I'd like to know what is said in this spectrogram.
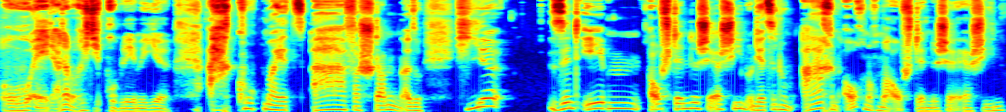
Oh, ey, der hat aber richtig Probleme hier. Ach, guck mal jetzt. Ah, verstanden. Also hier sind eben Aufständische erschienen und jetzt sind um Aachen auch nochmal Aufständische erschienen.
